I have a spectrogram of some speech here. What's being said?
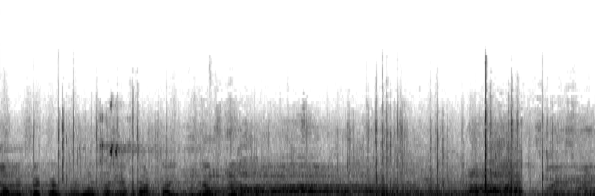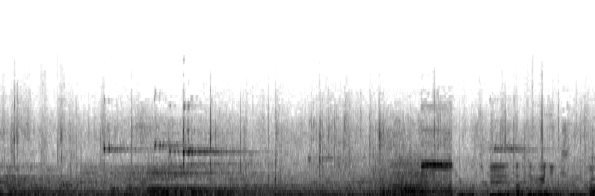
mamy pecha, że ruszka nie otwarta i wygrał z tym. Takie wynik, 7-2.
